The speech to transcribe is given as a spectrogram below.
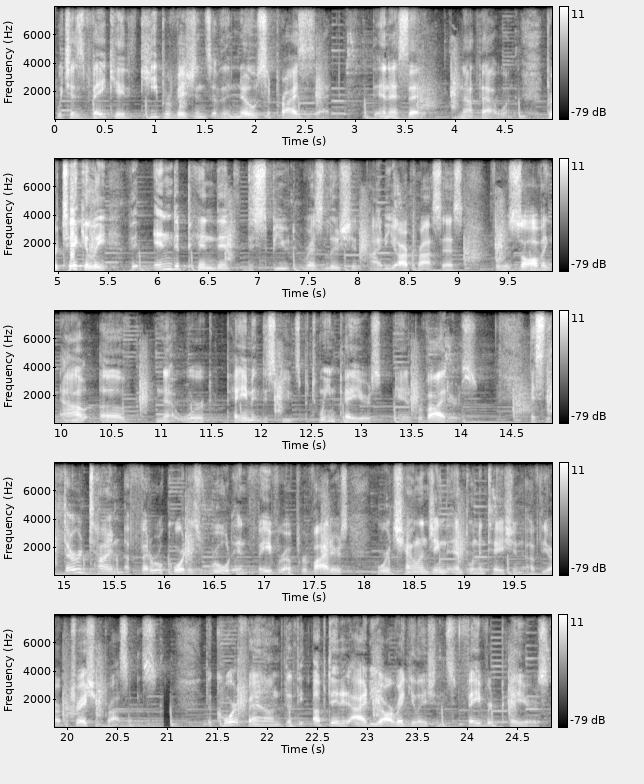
which has vacated key provisions of the No Surprises Act, the NSA, not that one, particularly the Independent Dispute Resolution, IDR process for resolving out of network payment disputes between payers and providers. It's the third time a federal court has ruled in favor of providers who are challenging the implementation of the arbitration process. The court found that the updated IDR regulations favored payers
